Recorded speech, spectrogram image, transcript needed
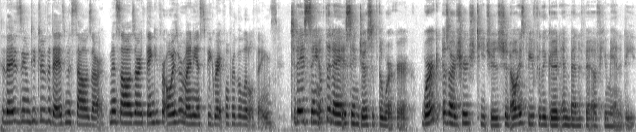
Today's Zoom teacher of the day is Miss Salazar. Miss Salazar, thank you for always reminding us to be grateful for the little things. Today's saint of the day is St. Joseph the Worker. Work, as our church teaches, should always be for the good and benefit of humanity.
